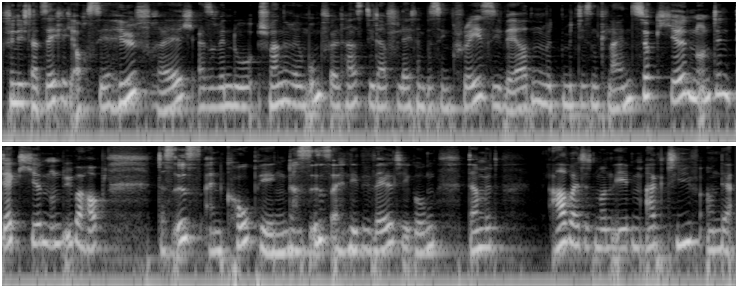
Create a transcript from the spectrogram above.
Finde ich tatsächlich auch sehr hilfreich. Also wenn du Schwangere im Umfeld hast, die da vielleicht ein bisschen crazy werden mit, mit diesen kleinen Zöckchen und den Deckchen und überhaupt, das ist ein Coping, das ist eine Bewältigung. Damit arbeitet man eben aktiv an der,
